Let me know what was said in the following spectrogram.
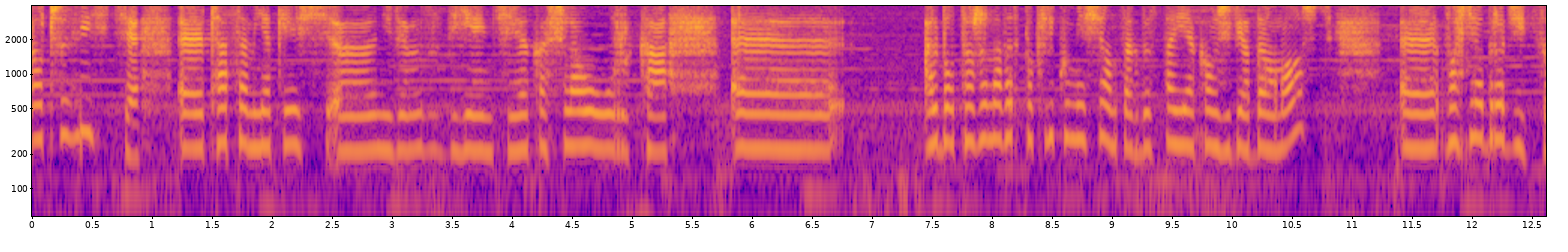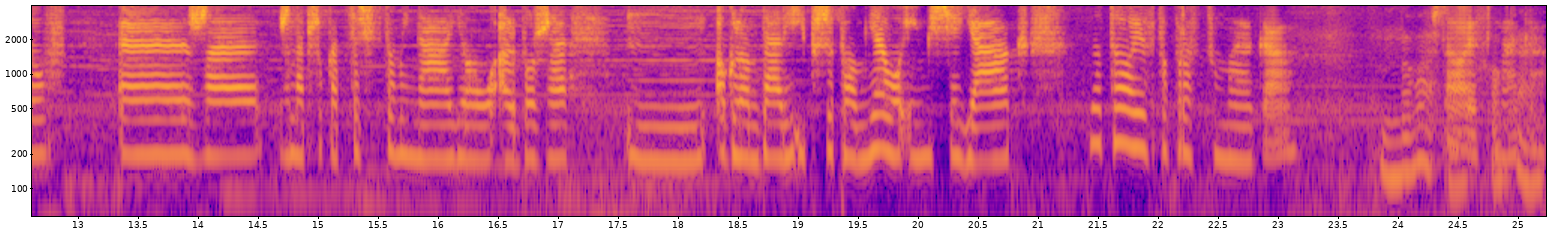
Oczywiście. E, Czasem jakieś, e, nie wiem, zdjęcie, jakaś laurka, e, albo to, że nawet po kilku miesiącach dostaję jakąś wiadomość e, właśnie od rodziców, e, że, że na przykład coś wspominają, albo że mm, oglądali i przypomniało im się jak. No to jest po prostu mega. No właśnie. To jest okej. mega.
